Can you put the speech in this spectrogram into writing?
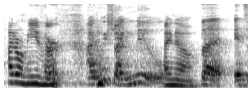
I don't either. I wish I knew. I know. But it's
